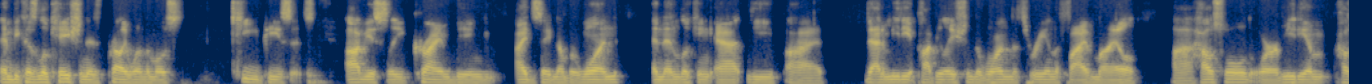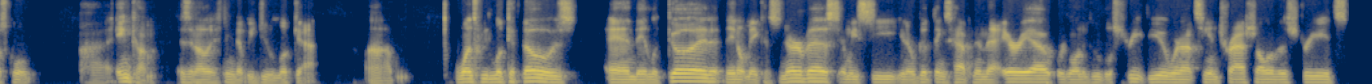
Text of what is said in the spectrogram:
and because location is probably one of the most key pieces. Obviously crime being i'd say number one and then looking at the uh, that immediate population the one the three and the five mile uh, household or medium household uh, income is another thing that we do look at. Um, once we look at those and they look good they don't make us nervous and we see you know good things happen in that area we're going to google street view we're not seeing trash all over the streets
